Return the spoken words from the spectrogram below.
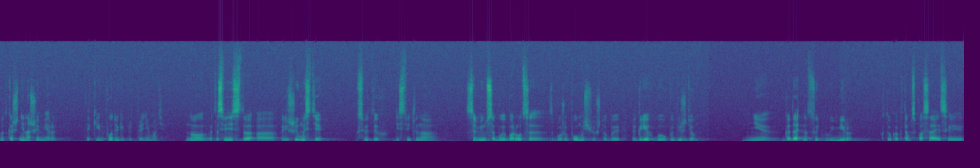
Ну, это, конечно, не наши меры такие подвиги предпринимать, но это свидетельство о решимости святых действительно самим собой бороться с Божьей помощью, чтобы грех был побежден. Не гадать над судьбами мира, кто как там спасается, или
